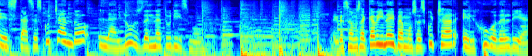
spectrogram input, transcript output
Estás escuchando La Luz del Naturismo. Regresamos a cabina y vamos a escuchar el jugo del día.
